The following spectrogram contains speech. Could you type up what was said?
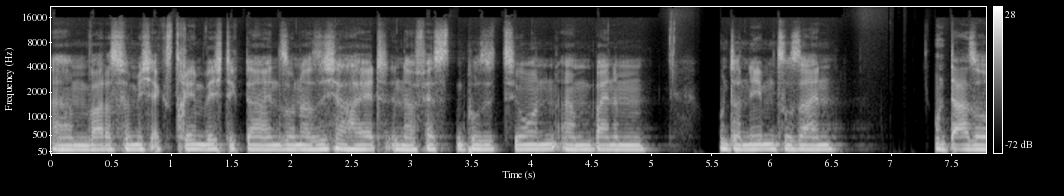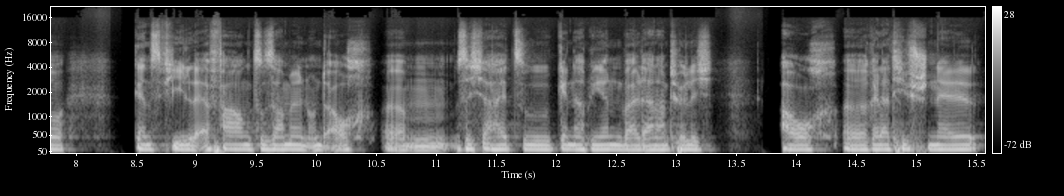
ähm, war das für mich extrem wichtig, da in so einer Sicherheit, in einer festen Position ähm, bei einem Unternehmen zu sein und da so ganz viel Erfahrung zu sammeln und auch ähm, Sicherheit zu generieren, weil da natürlich auch äh, relativ schnell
